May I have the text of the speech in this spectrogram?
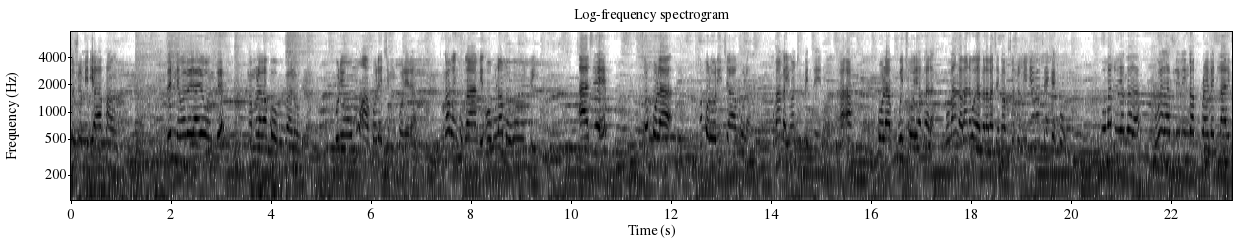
social media account then ne wabeerayo nze nga mulabako obugalo. Buli omu akole ekimukolera. Nga bwe nkugambye obulamu bumpi. Ate tokola tokola oli kyakola kubanga you want to fit in aa kola gwe kyoyagala. Obanga abaana boyagala bateeka ku social media bateekeko oba toyagala oyagala kulivinga private life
